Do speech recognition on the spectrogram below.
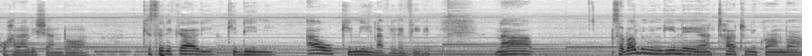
kuhalalisha ndoa kiserikali kidini au kimila vile vile. Na sababu nyingine ya tatu ni kwamba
